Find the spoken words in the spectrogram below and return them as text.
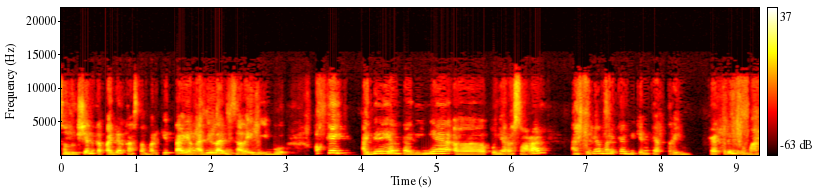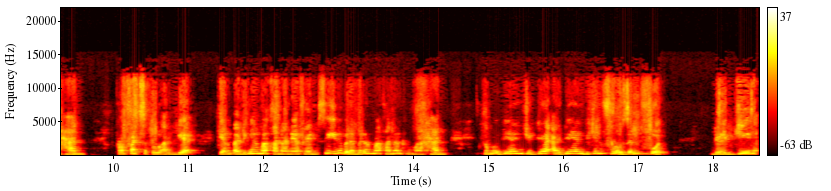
solution kepada customer kita yang adalah misalnya ibu-ibu? Oke, okay, ada yang tadinya uh, punya restoran, akhirnya mereka bikin catering, catering rumahan, provide sekeluarga. Yang tadinya makanannya fancy, ini benar-benar makanan rumahan. Kemudian juga ada yang bikin frozen food daging,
